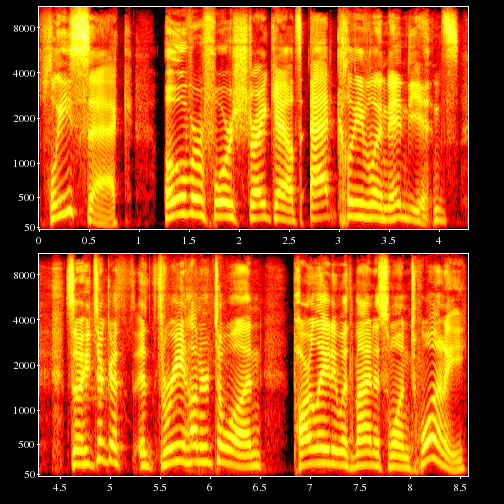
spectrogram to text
Plesac over four strikeouts at Cleveland Indians. So he took a, th- a 300 to one, parlayed it with minus 120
